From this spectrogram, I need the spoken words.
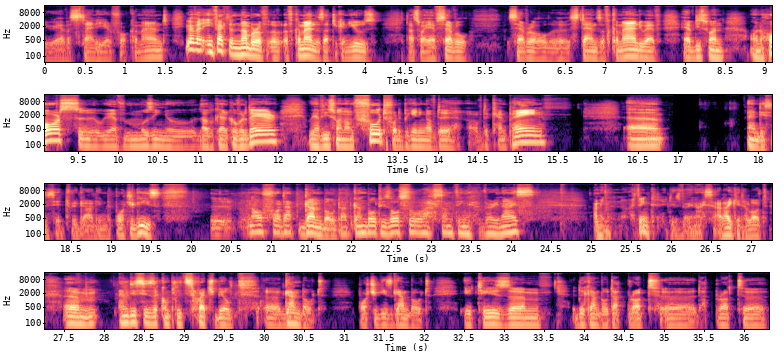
you have a stand here for command. You have, in fact, a number of, of, of commanders that you can use. That's why I have several several uh, stands of command. You have have this one on horse. Uh, we have Mouzinho d'Albuquerque over there. We have this one on foot for the beginning of the of the campaign. Um, and this is it regarding the Portuguese. Uh, now for that gunboat. That gunboat is also uh, something very nice. I mean, I think it is very nice. I like it a lot. Um, and this is a complete scratch built uh, gunboat Portuguese gunboat. It is um, the gunboat that brought uh, that brought uh,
